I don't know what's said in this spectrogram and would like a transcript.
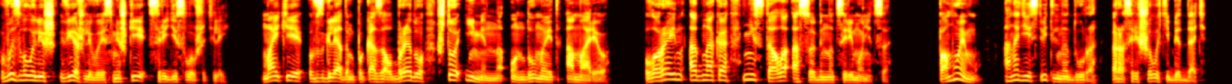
вызвала лишь вежливые смешки среди слушателей. Майки взглядом показал Брэду, что именно он думает о Марио. Лоррейн, однако, не стала особенно церемониться. «По-моему, она действительно дура, раз решила тебе дать».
